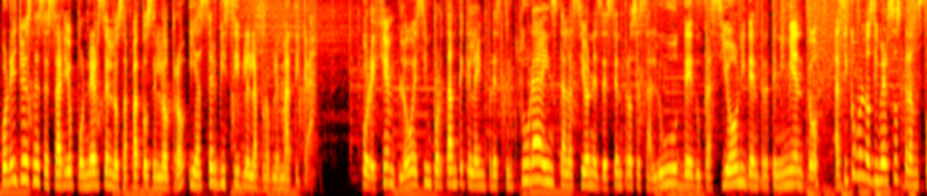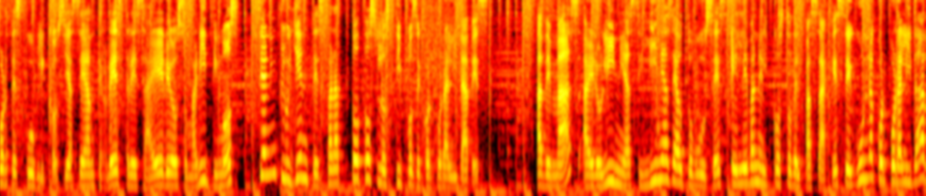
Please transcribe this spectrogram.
Por ello es necesario ponerse en los zapatos del otro y hacer visible la problemática. Por ejemplo, es importante que la infraestructura e instalaciones de centros de salud, de educación y de entretenimiento, así como los diversos transportes públicos, ya sean terrestres, aéreos o marítimos, sean incluyentes para todos los tipos de corporalidades, Además, aerolíneas y líneas de autobuses elevan el costo del pasaje según la corporalidad,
